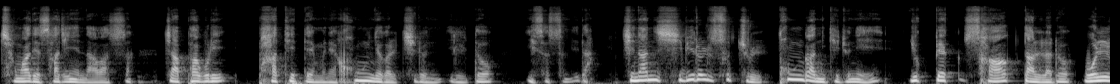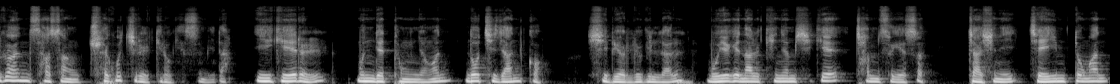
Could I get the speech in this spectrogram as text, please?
청와대 사진이 나와서 짜파구리 파티 때문에 홍역을 치른 일도 있었습니다. 지난 11월 수출 통관 기준이 604억 달러로 월간 사상 최고치를 기록했습니다. 이 기회를 문 대통령은 놓치지 않고 12월 6일 날 무역의 날 기념식에 참석해서 자신이 재임 동안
